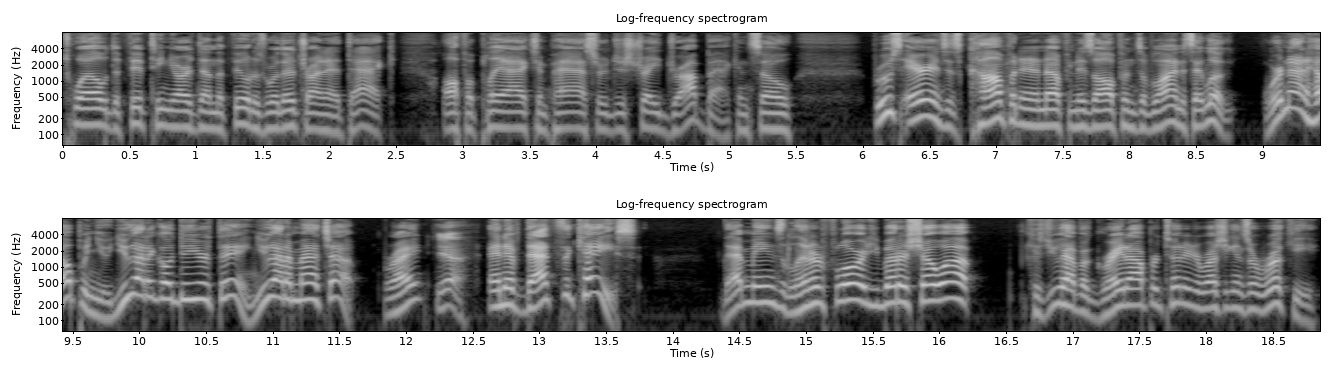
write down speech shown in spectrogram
12 to 15 yards down the field is where they're trying to attack off a play action pass or just straight drop back. And so Bruce Arians is confident enough in his offensive line to say, look, we're not helping you. You got to go do your thing. You got to match up, right? Yeah. And if that's the case, that means Leonard Floyd, you better show up because you have a great opportunity to rush against a rookie,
